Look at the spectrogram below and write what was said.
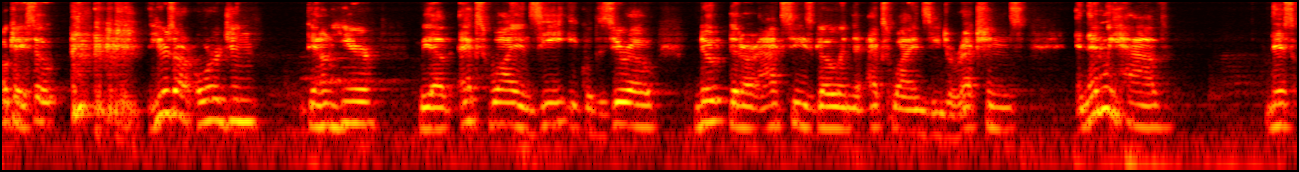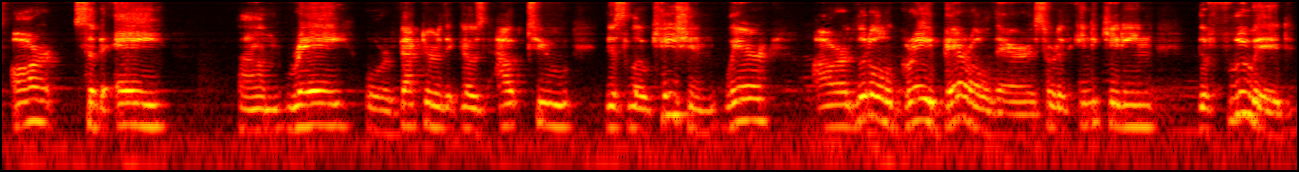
Okay, so here's our origin down here. We have x, y, and z equal to zero. Note that our axes go in the x, y, and z directions. And then we have this r sub a um, ray or vector that goes out to this location where our little gray barrel there is sort of indicating the fluid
